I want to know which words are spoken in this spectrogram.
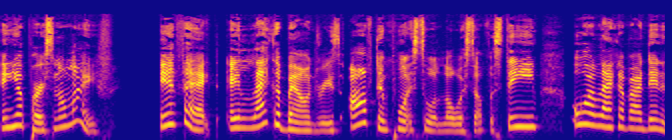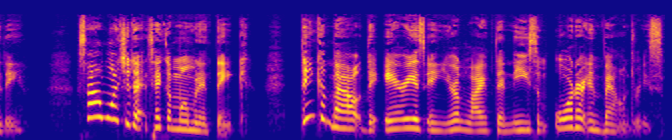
in your personal life. In fact, a lack of boundaries often points to a lower self esteem or a lack of identity. So I want you to take a moment and think. Think about the areas in your life that need some order and boundaries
